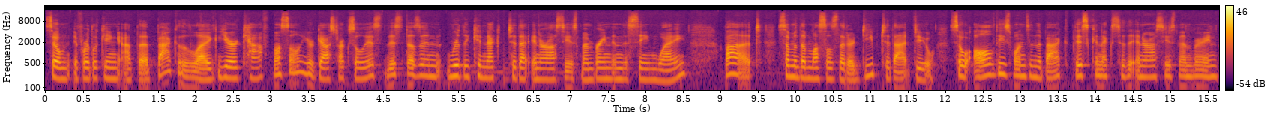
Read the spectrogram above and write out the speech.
So if we're looking at the back of the leg, your calf muscle, your gastrocsoleus, this doesn't really connect to that interosseous membrane in the same way but some of the muscles that are deep to that do. So all of these ones in the back, this connects to the interosseous membrane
